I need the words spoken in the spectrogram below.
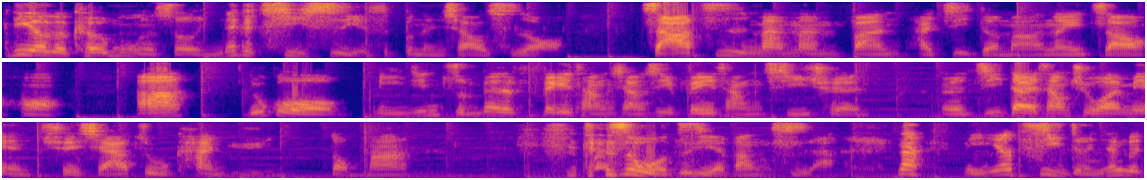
第二个科目的时候，你那个气势也是不能消失哦。杂志慢慢翻，还记得吗？那一招哈啊！如果你已经准备的非常详细、非常齐全，耳机戴上去外面学霞柱看云，懂吗？这是我自己的方式啊。那你要记得，你那个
